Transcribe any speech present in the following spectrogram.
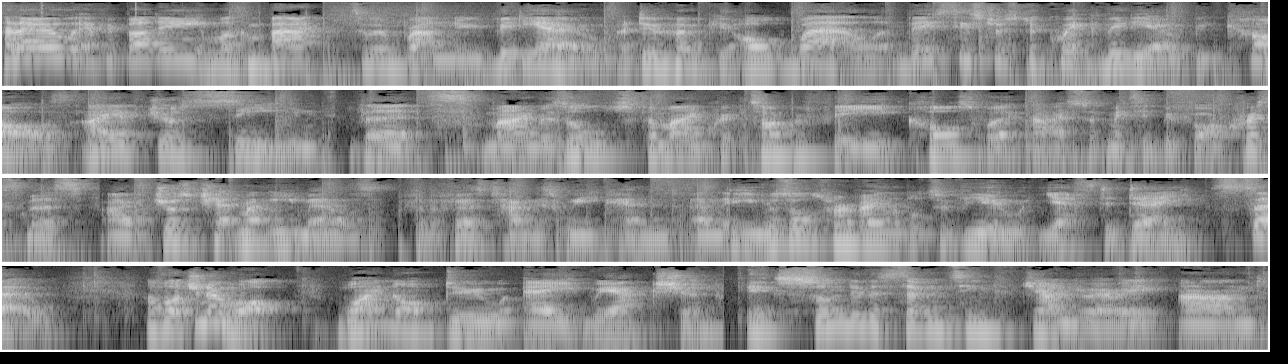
Hello everybody and welcome back to a brand new video. I do hope you're all well. This is just a quick video because I have just seen that my results for my cryptography coursework that I submitted before Christmas, I've just checked my emails for the first time this weekend and the results were available to view yesterday. So, I thought, you know what? Why not do a reaction? It's Sunday the 17th of January and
